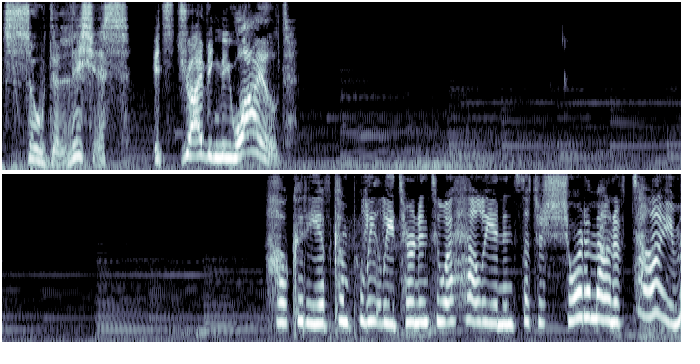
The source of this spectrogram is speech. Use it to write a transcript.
so delicious. It's driving me wild! How could he have completely turned into a Hellion in such a short amount of time?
